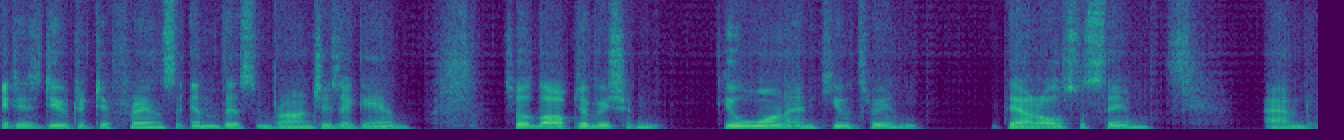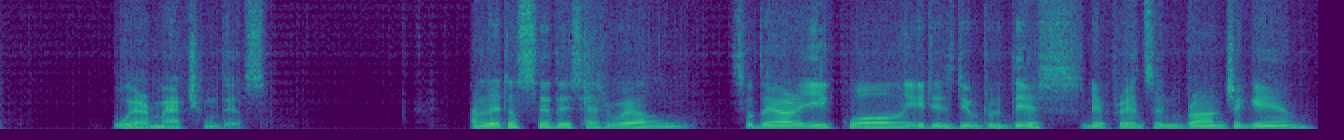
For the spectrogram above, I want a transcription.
It is due to difference in this branches again. So the observation q1 and q3 they are also same and we are matching this. And let us say this as well so they are equal. It is due to this difference in branch again.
